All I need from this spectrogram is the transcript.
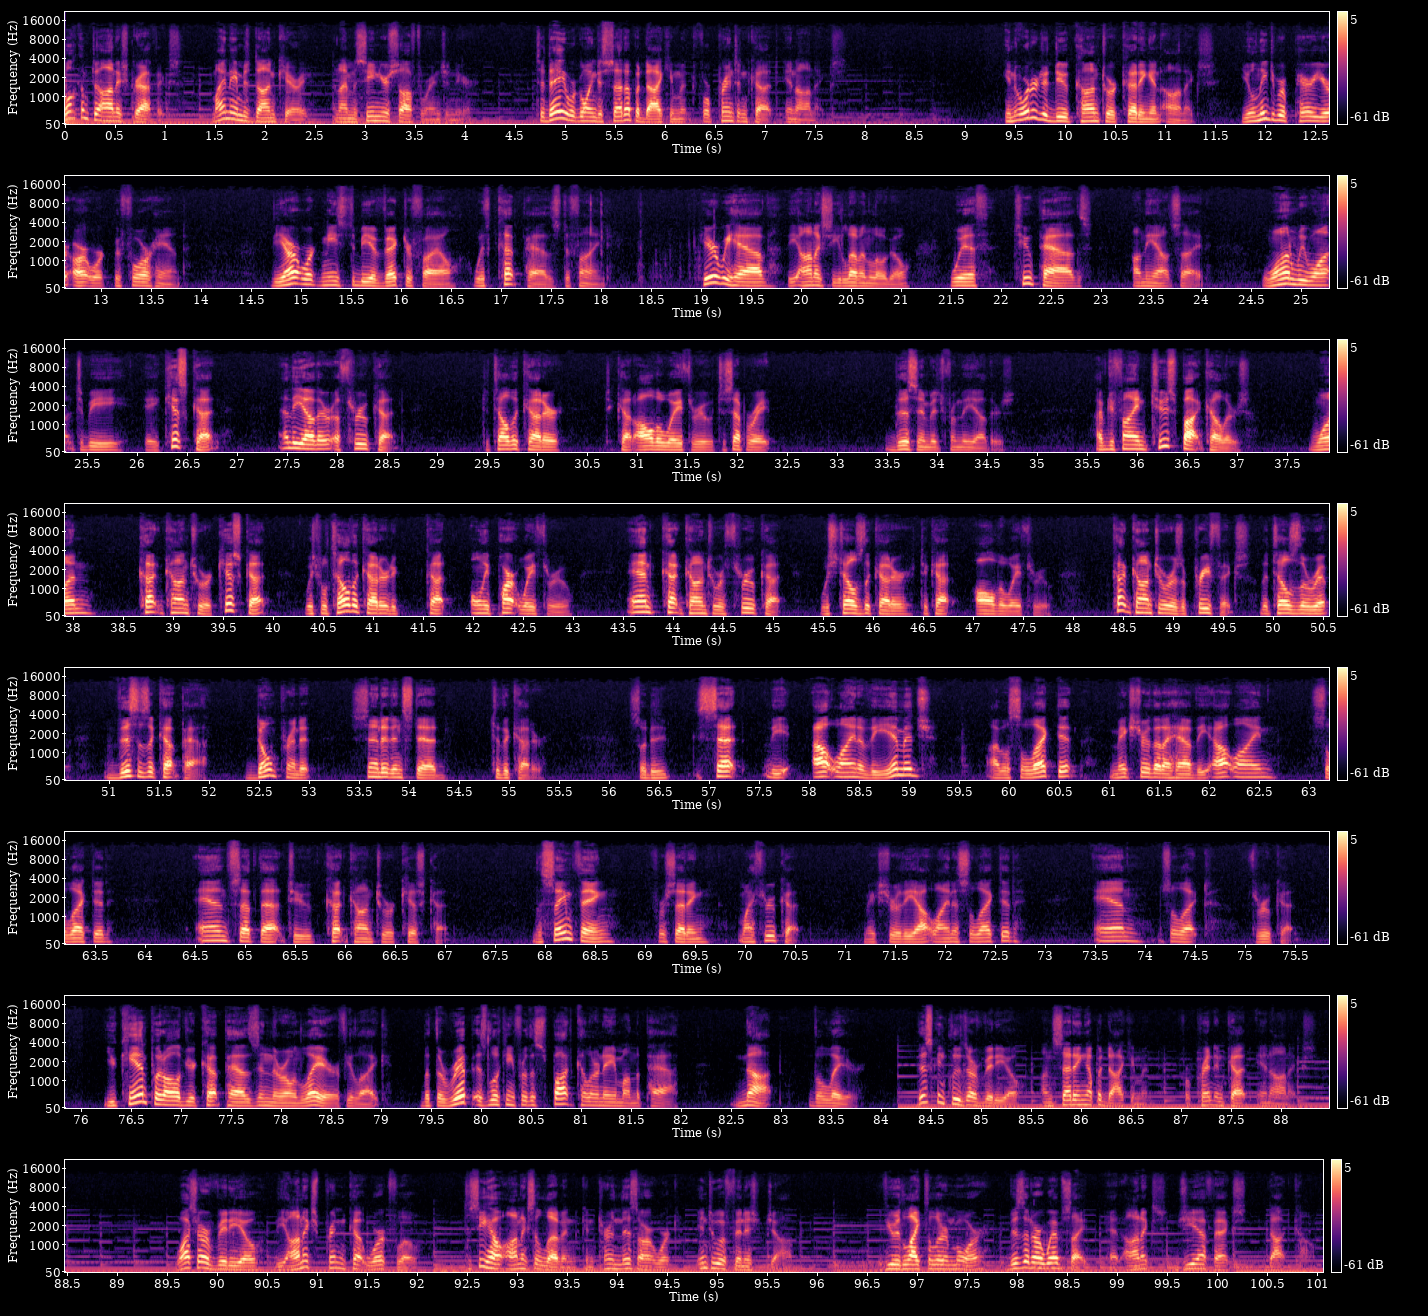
Welcome to Onyx Graphics. My name is Don Carey and I'm a senior software engineer. Today we're going to set up a document for print and cut in Onyx. In order to do contour cutting in Onyx, you'll need to prepare your artwork beforehand. The artwork needs to be a vector file with cut paths defined. Here we have the Onyx 11 logo with two paths on the outside. One we want to be a kiss cut and the other a through cut to tell the cutter to cut all the way through to separate this image from the others. I've defined two spot colors. One cut contour kiss cut, which will tell the cutter to cut only part way through, and cut contour through cut, which tells the cutter to cut all the way through. Cut contour is a prefix that tells the RIP this is a cut path. Don't print it, send it instead to the cutter. So to set the outline of the image, I will select it, make sure that I have the outline selected, and set that to Cut Contour Kiss Cut. The same thing for setting my through cut. Make sure the outline is selected and select through cut. You can put all of your cut paths in their own layer if you like, but the RIP is looking for the spot color name on the path, not the layer. This concludes our video on setting up a document for print and cut in Onyx. Watch our video, The Onyx Print and Cut Workflow, to see how Onyx 11 can turn this artwork into a finished job. If you would like to learn more, visit our website at onyxgfx.com.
